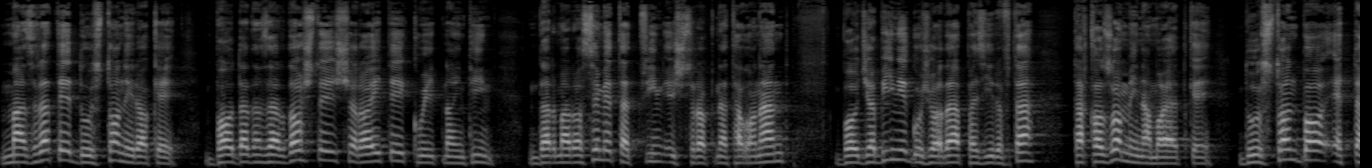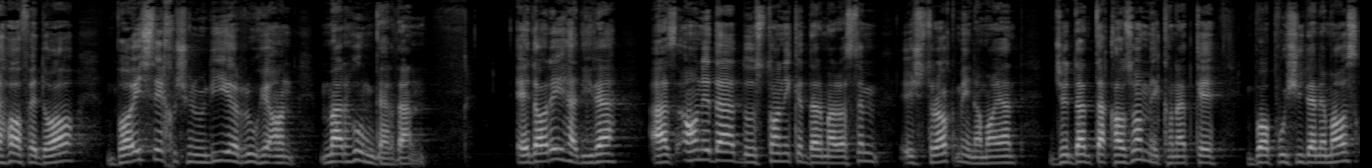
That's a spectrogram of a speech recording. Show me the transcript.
مذرت دوستانی را که با در نظر داشت شرایط کویت 19 در مراسم تدفین اشتراک نتوانند با جبین گشاده پذیرفته تقاضا می نماید که دوستان با اتحاف دعا باعث خوشنودی روح آن مرحوم گردند. اداره هدیره از آن ده دوستانی که در مراسم اشتراک می نمایند جدا تقاضا می کند که با پوشیدن ماسک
